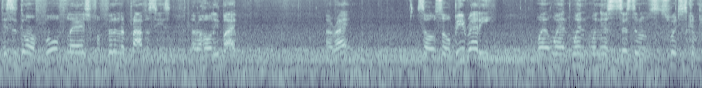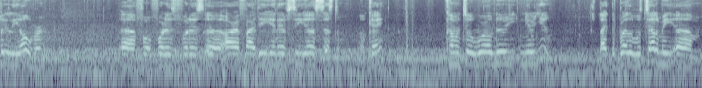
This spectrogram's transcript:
This is going full fledged, fulfilling the prophecies of the Holy Bible. All right? So so be ready when when when when this system switches completely over uh, for for this for this uh, RFID NFC uh, system. Okay, coming to a world near near you, like the brother was telling me um,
